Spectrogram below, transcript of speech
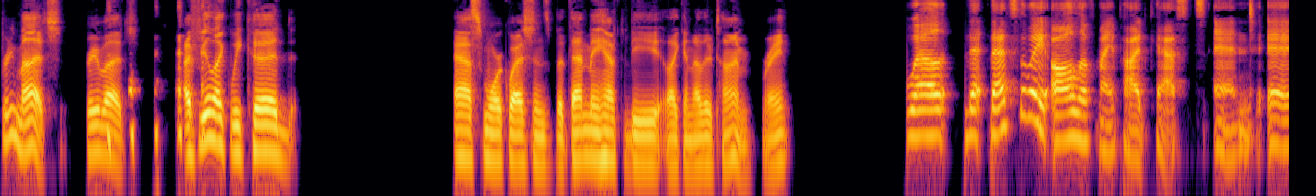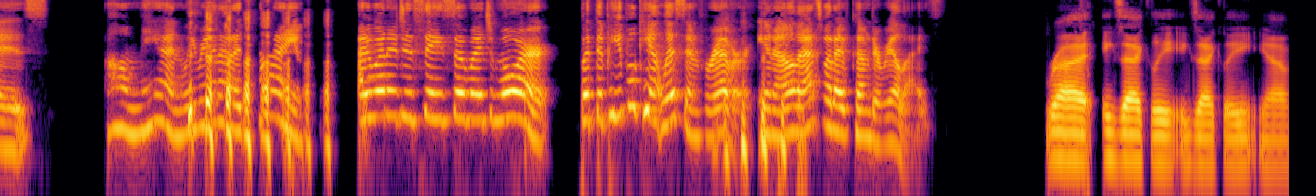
Pretty much. Pretty much. I feel like we could ask more questions, but that may have to be like another time, right? Well, that that's the way all of my podcasts end is oh man, we ran out of time. I wanted to say so much more, but the people can't listen forever, you know? That's what I've come to realize. Right, exactly, exactly. Yeah.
